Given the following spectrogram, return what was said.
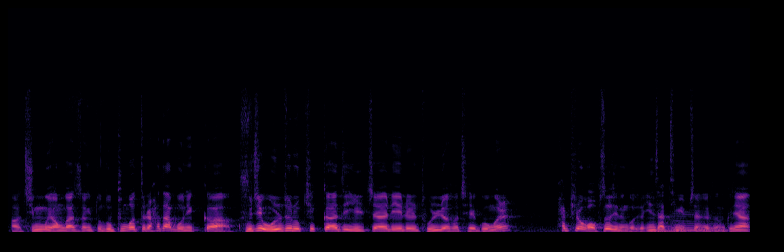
어, 직무 연관성이 또 높은 것들을 하다 보니까 굳이 old rookie까지 일자리를 돌려서 제공을 할 필요가 없어지는 거죠. 인사팀 입장에서는 그냥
